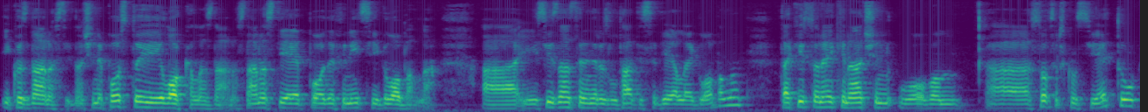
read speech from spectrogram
i kod znanosti. Znači, ne postoji lokalna znanost. Znanost je po definiciji globalna. A, I svi znanstveni rezultati se dijele globalno. Tako isto na neki način u ovom a, softverskom svijetu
